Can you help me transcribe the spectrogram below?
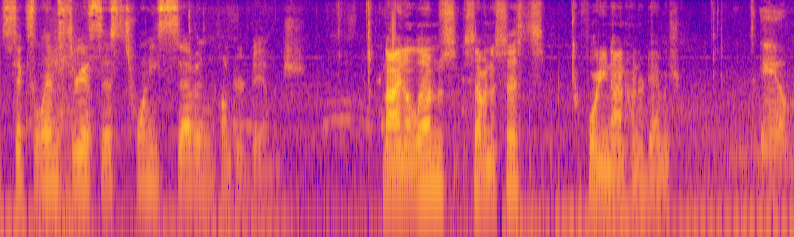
Six limbs, three assists, twenty-seven hundred damage. Nine limbs, seven assists, 4,900 damage. Damn.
